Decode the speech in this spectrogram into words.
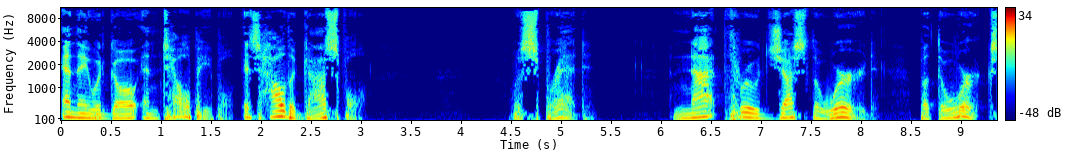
And they would go and tell people. It's how the gospel was spread. Not through just the word, but the works.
